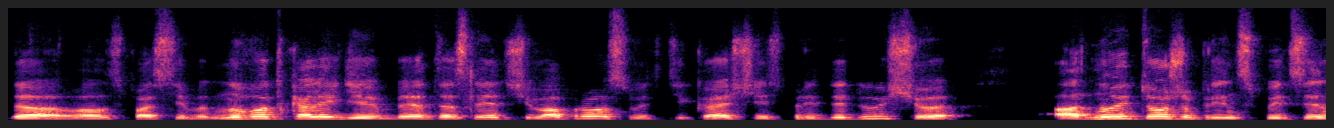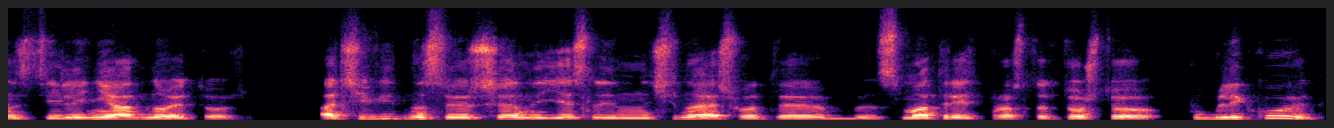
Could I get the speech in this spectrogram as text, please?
Да, Вал, спасибо. Ну вот, коллеги, это следующий вопрос, вытекающий из предыдущего. Одно и то же принципы и ценности или не одно и то же? Очевидно совершенно, если начинаешь вот э, смотреть просто то, что публикуют,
